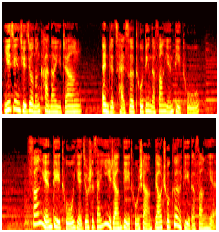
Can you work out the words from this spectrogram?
一进去就能看到一张。摁着彩色图钉的方言地图，方言地图也就是在一张地图上标出各地的方言。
